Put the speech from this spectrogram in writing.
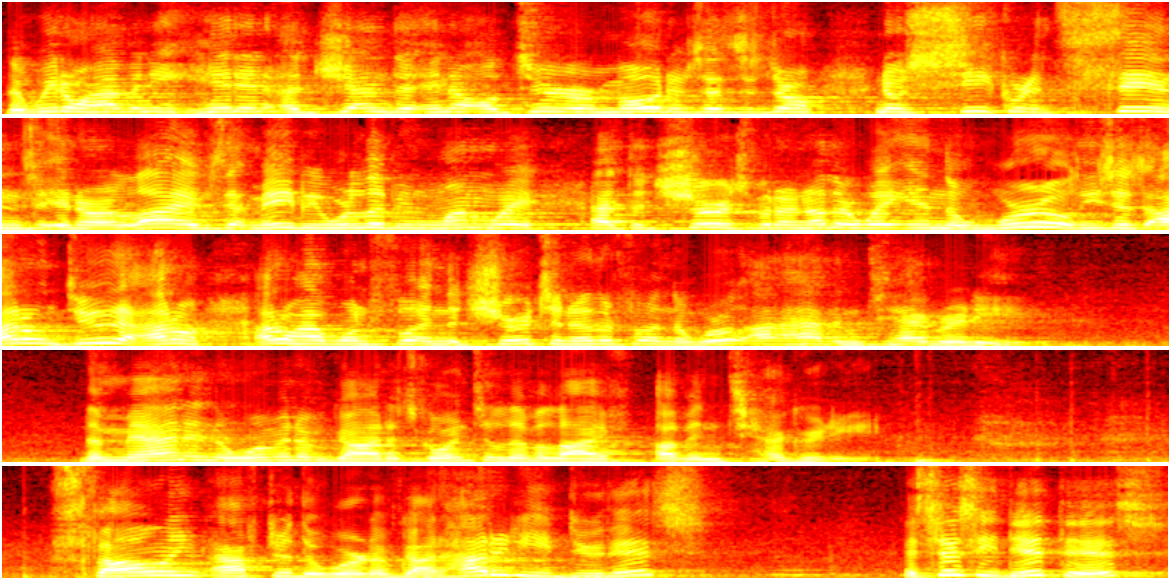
That we don't have any hidden agenda, any ulterior motives, that there's no, no secret sins in our lives, that maybe we're living one way at the church, but another way in the world. He says, I don't do that. I don't, I don't have one foot in the church and another foot in the world. I have integrity. The man and the woman of God is going to live a life of integrity. Following after the word of God. How did he do this? It says he did this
